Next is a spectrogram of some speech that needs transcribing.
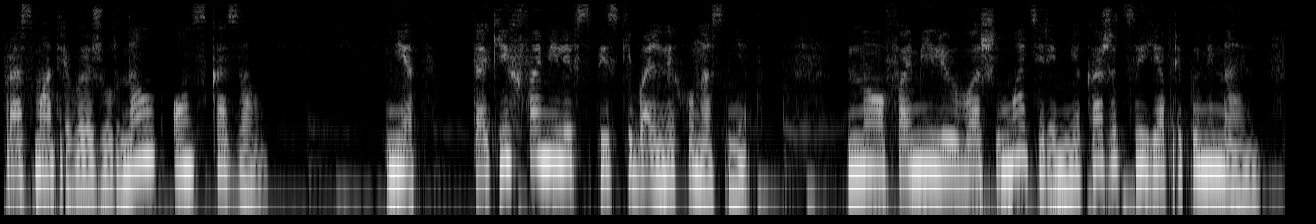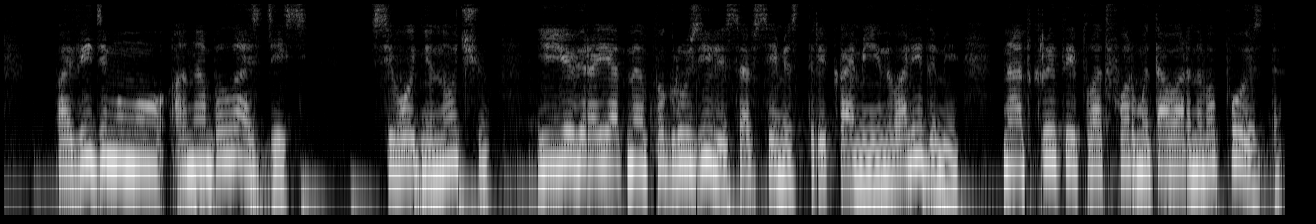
Просматривая журнал, он сказал, «Нет, таких фамилий в списке больных у нас нет. Но фамилию вашей матери, мне кажется, я припоминаю. По-видимому, она была здесь, Сегодня ночью ее, вероятно, погрузили со всеми стариками и инвалидами на открытые платформы товарного поезда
